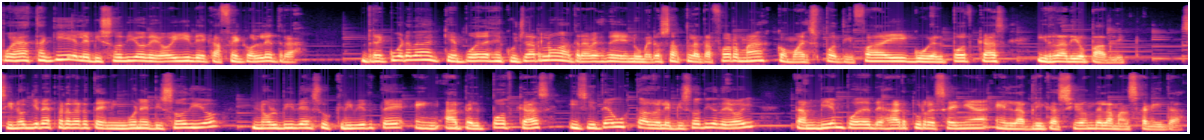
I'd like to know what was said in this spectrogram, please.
Pues hasta aquí el episodio de hoy de Café con Letras. Recuerda que puedes escucharlo a través de numerosas plataformas como Spotify, Google Podcast y Radio Public. Si no quieres perderte ningún episodio, no olvides suscribirte en Apple Podcast y si te ha gustado el episodio de hoy, también puedes dejar tu reseña en la aplicación de la manzanita.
